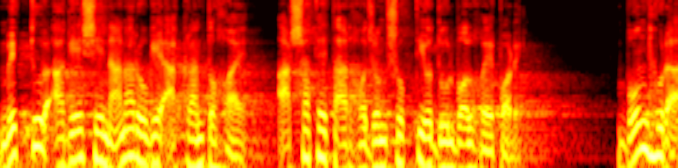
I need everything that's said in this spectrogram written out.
মৃত্যুর আগে সে নানা রোগে আক্রান্ত হয়, আর সাথে তার হজম শক্তিও দুর্বল হয়ে পড়ে। বন্ধুরা,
